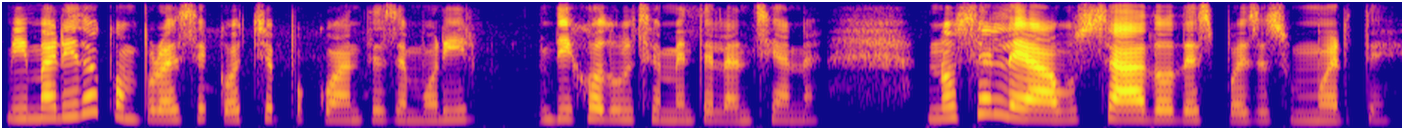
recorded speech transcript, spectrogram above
Mi marido compró ese coche poco antes de morir dijo dulcemente la anciana. No se le ha usado después de su muerte.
